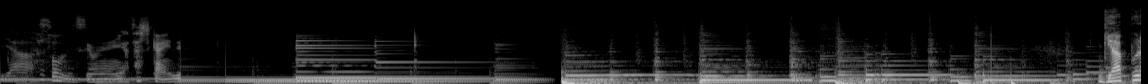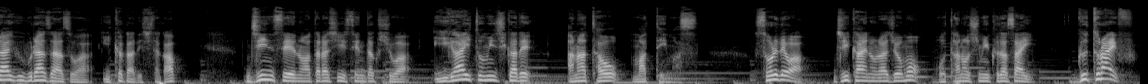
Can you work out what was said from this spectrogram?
いやーそうですよね。いや確かに。でギャップライフブラザーズはいかがでしたか？人生の新しい選択肢は意外と身近であなたを待っています。それでは次回のラジオもお楽しみください。グッドライフ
